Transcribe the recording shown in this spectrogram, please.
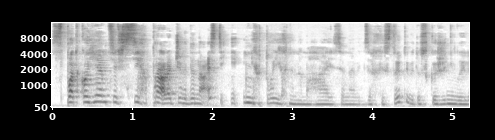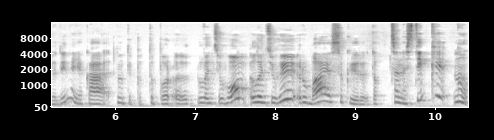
спадкоємці всіх правлячих династій, і, і ніхто їх не намагається навіть захистити від оскаженілої людини, яка, ну, типу, топор, е, ланцюгом ланцюги рубає сокирою. Тобто це настільки, ну.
